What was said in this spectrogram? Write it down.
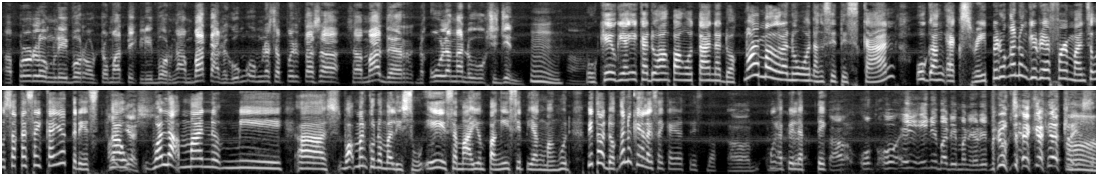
ah, prolonged labor or traumatic labor. Nga ang bata nagungong na sa puwerta sa sa mother, nakulangan og oxygen. Mm. Ah. Okay, ug yung ikaduhang pangutana, Doc. Normal ra noon ang CT scan ug ang X-ray, pero nganong gi-refer man sa usa ka psychiatrist nga Ah, yes. wala man mi ah, s- wa man kuno malisui sa maayong pangisip iyang manghud. Bito, Doc, nganong kaya lang psychiatrist, Doc? Um, Kung epileptic. Ah, o, o eh, anybody man i-refer sa psychiatrist. Ah.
